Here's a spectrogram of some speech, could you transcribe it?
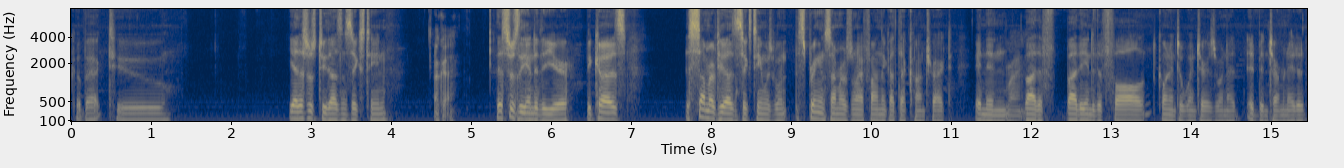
Go back to. Yeah, this was 2016. okay. This was the end of the year because the summer of 2016 was when the spring and summer was when I finally got that contract, and then Right. by the f- by the end of the fall, going into winter is when it had been terminated.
